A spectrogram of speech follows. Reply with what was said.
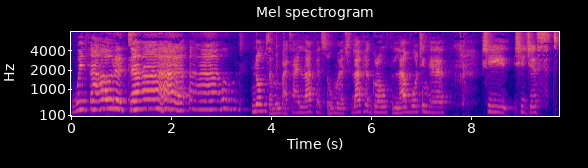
Without a doubt. Nomzamo Mbatha. I love her so much. Love her growth. Love watching her. She she just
